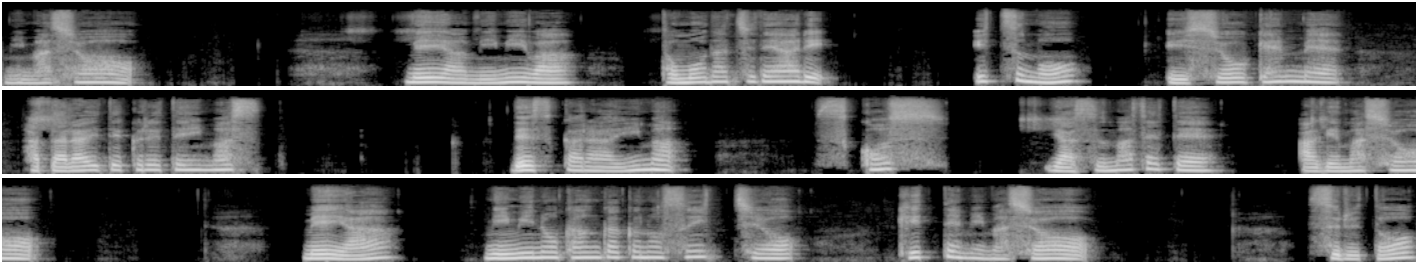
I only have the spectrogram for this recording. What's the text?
みましょう。目や耳は友達であり、いつも一生懸命働いてくれています。ですから今、少し休ませてあげましょう。目や耳の感覚のスイッチを切ってみましょう。すると、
